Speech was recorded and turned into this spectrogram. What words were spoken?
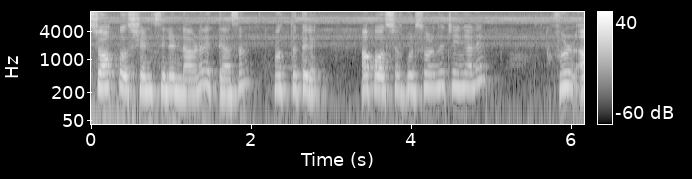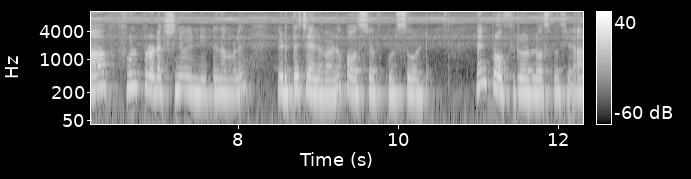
സ്റ്റോക്ക് പൊസിഷൻസിൽ ഉണ്ടാവുന്ന വ്യത്യാസം മൊത്തത്തിൽ ആ കോസ്റ്റ് ഓഫ് ഗുഡ്സ് എന്ന് വെച്ച് കഴിഞ്ഞാൽ ഫുൾ ആ ഫുൾ പ്രൊഡക്ഷന് വേണ്ടിയിട്ട് നമ്മൾ എടുത്ത ചിലവാണ് cost of goods sold then profit or loss position ആ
